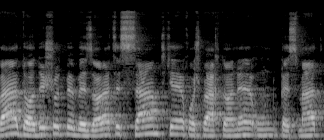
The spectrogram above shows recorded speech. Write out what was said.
و داده شد به وزارت سمت که خوشبختانه اون قسمت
